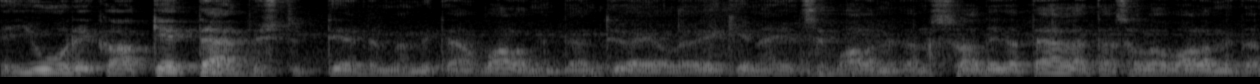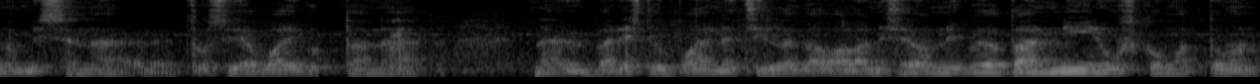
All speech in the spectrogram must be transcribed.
ei juurikaan ketään pysty tietämään, mitä on valmentajan työ, ei ikinä itse valmentanut. Saatika tällä tasolla valmentanut, missä nämä tosiaan vaikuttaa nämä, nämä ympäristöpaineet sillä tavalla, niin se on niin jotain niin uskomattoman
